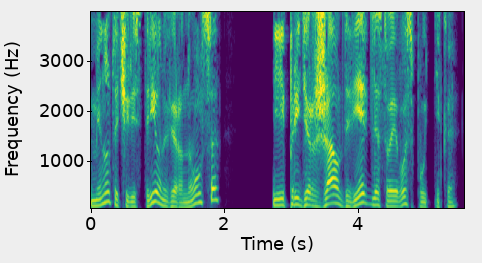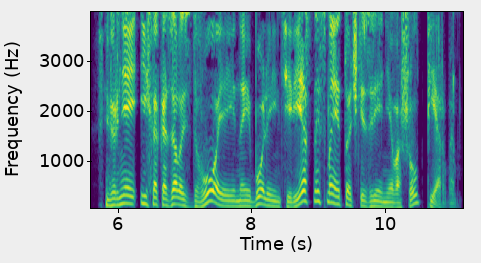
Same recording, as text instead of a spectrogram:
Минуты через три он вернулся и придержал дверь для своего спутника. Вернее, их оказалось двое, и наиболее интересный, с моей точки зрения, вошел первым.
